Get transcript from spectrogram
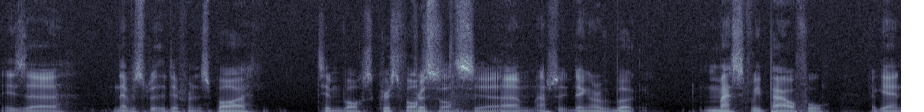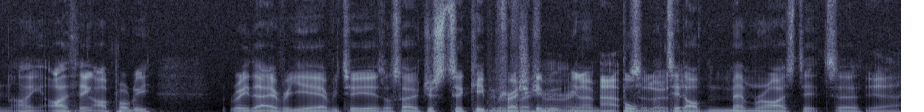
is uh, Never Split the Difference by Tim Voss, Chris Voss. Chris Voss, yeah. Um, absolute dinger of a book. Massively powerful. Again, I think I think I'll probably read that every year, every two years or so, just to keep it fresh. Keep it, you know, boom, Absolutely. until I've memorised it. To, yeah.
